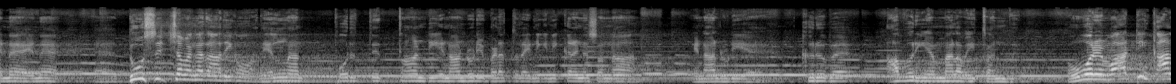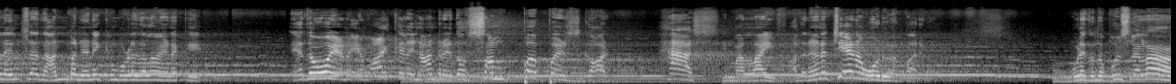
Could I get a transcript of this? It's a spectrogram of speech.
என்ன என்ன? தூசிச்சவங்க தான் அதிகம். அதெல்லாம் பொறுத்து தாண்டி என் ஆண்டுடைய பலத்தில் இன்னைக்கு நிற்கிறேன்னு சொன்னா என் ஆண்டுடைய கிருபை அவர் என் மேலே வைத்த அன்பு. ஒவ்வொரு வாட்டியும் காலை எழுந்து அந்த அன்பை நினைக்கும் பொழுதெல்லாம் எனக்கு ஏதோ என் வாழ்க்கையில் நான் ஏதோ some purpose God has in my life அதை நினச்சே நான் ஓடுவேன் பாருங்க. உங்களுக்கு இந்த புதுசுலலாம்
